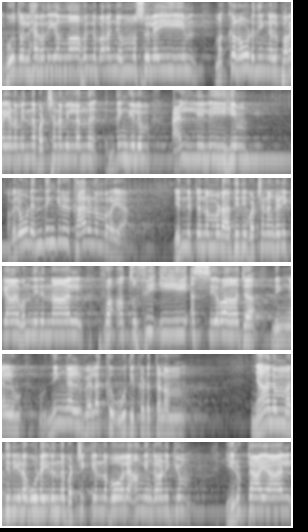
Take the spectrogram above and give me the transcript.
അബൂ തൊൽഹ റളിയല്ലാഹുവിന് പറഞ്ഞു ഉമ്മു സുലൈം മക്കളോട് നിങ്ങൾ പറയണമെന്ന് ഭക്ഷണമില്ലെന്ന് എന്തെങ്കിലും അല്ലിലീഹിം അവരോട് എന്തെങ്കിലും ഒരു കാരണം പറയാം. എന്നിട്ട് നമ്മുടെ അതിഥി ഭക്ഷണം കഴിക്കാൻ വന്നിരുന്നാൽ നിങ്ങൾ നിങ്ങൾ വിളക്ക് ഊതിക്കെടുത്തണം. ഞാനും അതിഥിയുടെ കൂടെ ഇരുന്ന് ഭക്ഷിക്കുന്ന പോലെ ആംഗ്യം കാണിക്കും. ഇരുട്ടായാൽ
